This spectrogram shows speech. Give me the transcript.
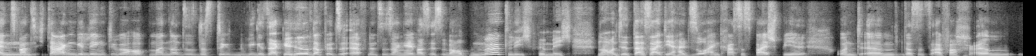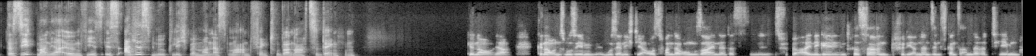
mh, 21 Tagen gelingt, überhaupt mal, ne, das, das, wie gesagt, Gehirn dafür zu öffnen, zu sagen, hey, was ist überhaupt möglich für mich? Ne, und da seid ihr halt so ein krasses Beispiel. Und ähm, das ist einfach, ähm, das sieht man ja irgendwie. Es ist alles möglich, wenn man erstmal anfängt, drüber nachzudenken. genau, ja, genau. Und es muss eben, muss ja nicht die Auswanderung sein. Ne? Das ist für einige interessant, für die anderen sind es ganz andere Themen.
